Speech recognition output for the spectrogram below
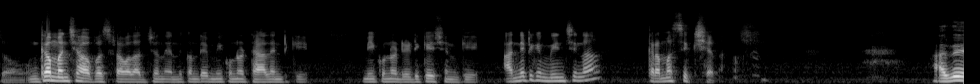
సో ఇంకా మంచి ఆఫర్స్ రావాలి అర్జున్. ఎందుకంటే మీకున్న టాలెంట్కి మీకున్న డెడికేషన్కి అన్నిటికీ మించిన క్రమశిక్షణ. అదే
